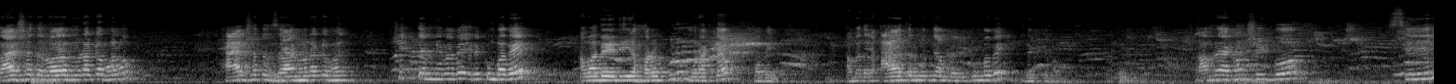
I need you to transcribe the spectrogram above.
বায়ের সাথে রয়ের মোরাক্কাব হলো, হায়ের সাথে জায়ের মোরাক্কাব হয়, ঠিক তেমনিভাবে এরকমভাবে আমাদের এই হরফগুলো মোরাক্কাব হবে। আমাদের আয়াতের মধ্যে আমরা এরকমভাবে দেখতে পাবো। আমরা এখন শিখব সিন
